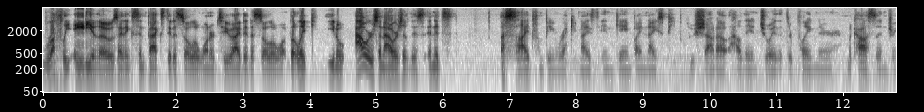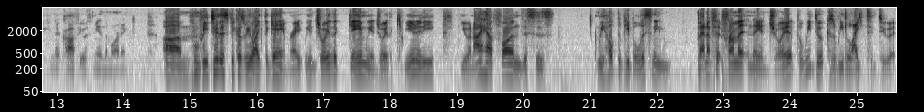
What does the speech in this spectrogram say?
roughly 80 of those. I think Synpax did a solo one or two. I did a solo one. But like, you know, hours and hours of this and it's aside from being recognized in game by nice people who shout out how they enjoy that they're playing their Mikasa and drinking their coffee with me in the morning. Um, we do this because we like the game, right? We enjoy the game, we enjoy the community. You and I have fun. This is we hope the people listening benefit from it and they enjoy it, but we do it because we like to do it.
